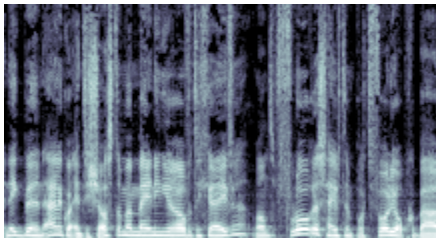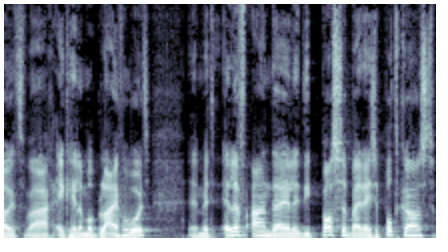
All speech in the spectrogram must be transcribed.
En ik ben eigenlijk wel enthousiast om mijn mening hierover te geven. Want Floris heeft een portfolio opgebouwd waar ik helemaal blij van word. Eh, met 11 aandelen die passen bij deze podcast,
